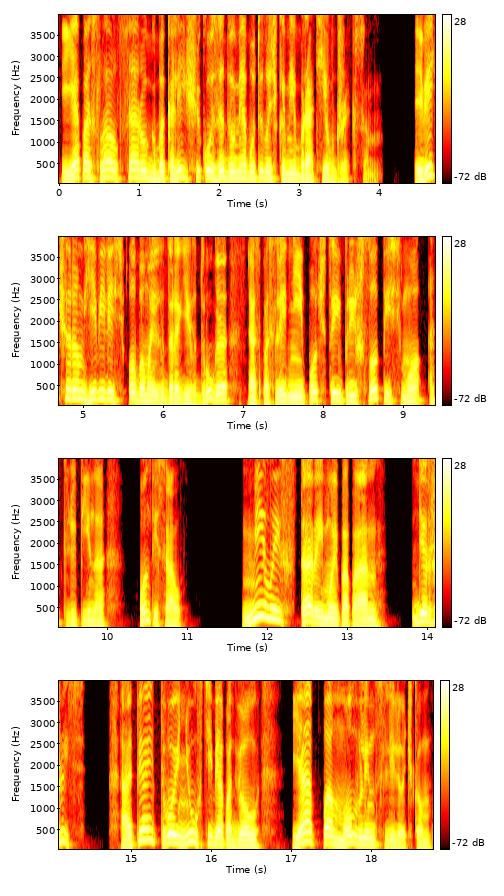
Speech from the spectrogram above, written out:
и я послал Сару к бокалейщику за двумя бутылочками братьев Джексон. Вечером явились оба моих дорогих друга, а с последней почты пришло письмо от Люпина. Он писал. «Милый старый мой папан, держись. Опять твой нюх тебя подвел. Я помолвлен с Лилечком.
